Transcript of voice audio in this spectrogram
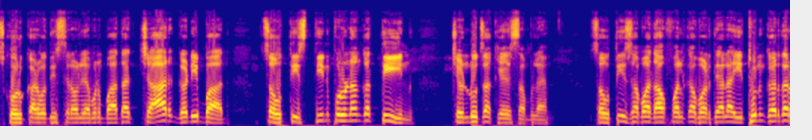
स्कोर कार्डवरती स्थिरावली. आपण पाहता चार गडी बाद चौतीस तीन पूर्णांक तीन चेंडूचा खेळ संपलाय. चौतीस हवा धाव फलकावरती आला. इथून खरं तर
